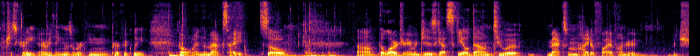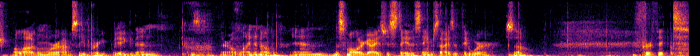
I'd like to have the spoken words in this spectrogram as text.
which is great. Everything was working perfectly. Oh, and the max height. So um, the larger images got scaled down to a maximum height of 500, which a lot of them were obviously pretty big then because they're all lining up, and the smaller guys just stay the same size that they were. So perfect.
